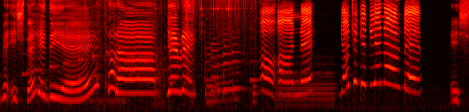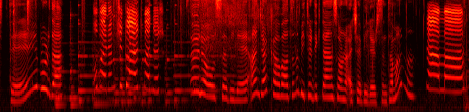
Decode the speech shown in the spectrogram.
Ve işte hediye. Tara! İşte burada. Umarım çıkartmadır. Öyle olsa bile ancak kahvaltını bitirdikten sonra açabilirsin tamam mı? Tamam.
